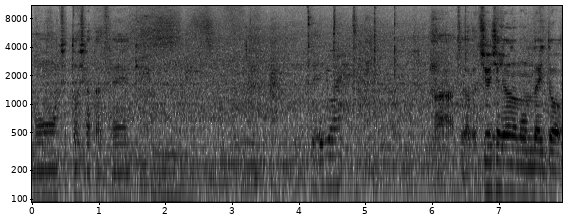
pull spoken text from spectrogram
もうちょっと欲しかったですねまあちょっとあと駐車場の問題と、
